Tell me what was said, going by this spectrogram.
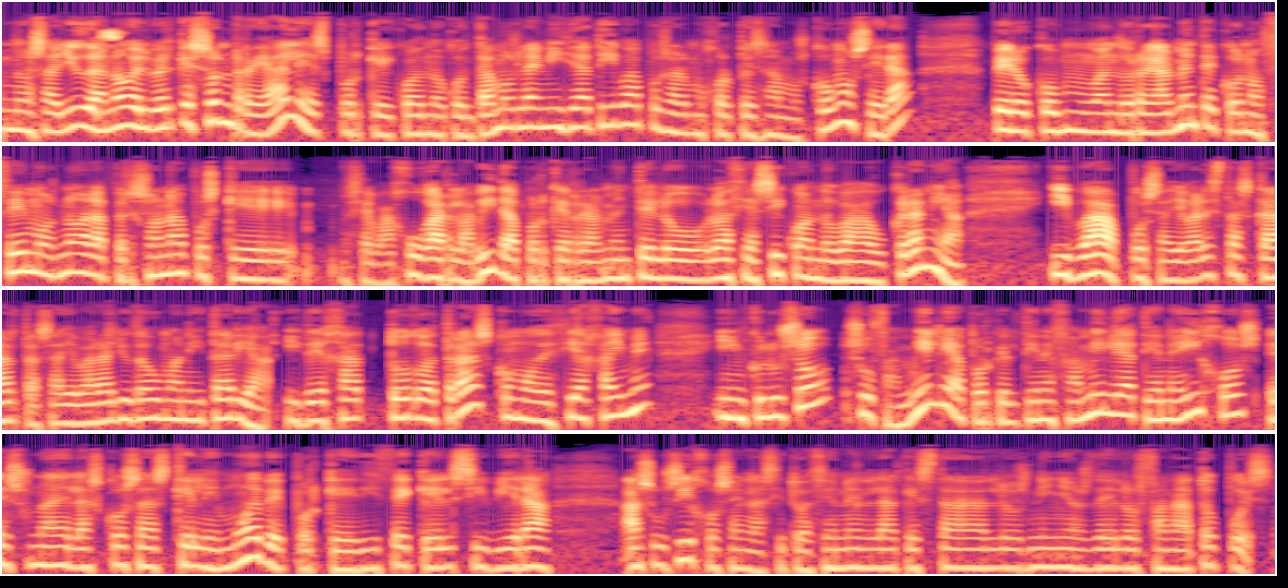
Nos ayuda, ¿no? El ver que son reales, porque cuando contamos la iniciativa, pues a lo mejor pensamos, ¿cómo será? Pero como cuando realmente conocemos, ¿no? A la persona, pues que se va a jugar la vida, porque realmente lo, lo hace así cuando va a Ucrania y va, pues a llevar estas cartas, a llevar ayuda humanitaria y deja todo atrás, como decía Jaime, incluso su familia, porque él tiene familia, tiene hijos, es una de las cosas que le mueve, porque dice que él si viera a sus hijos en la situación en la que están los niños del orfanato, pues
